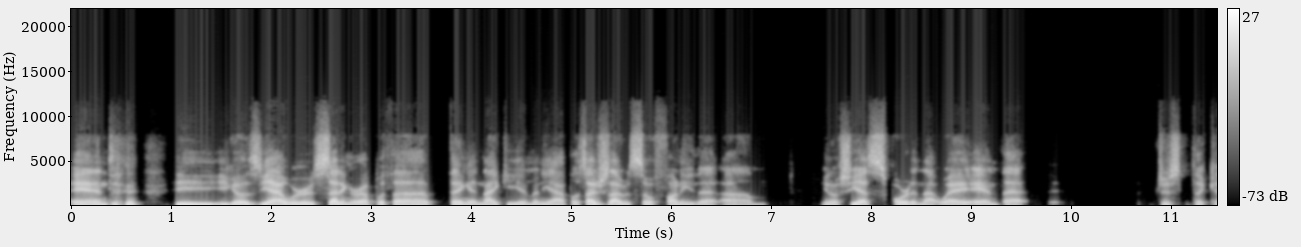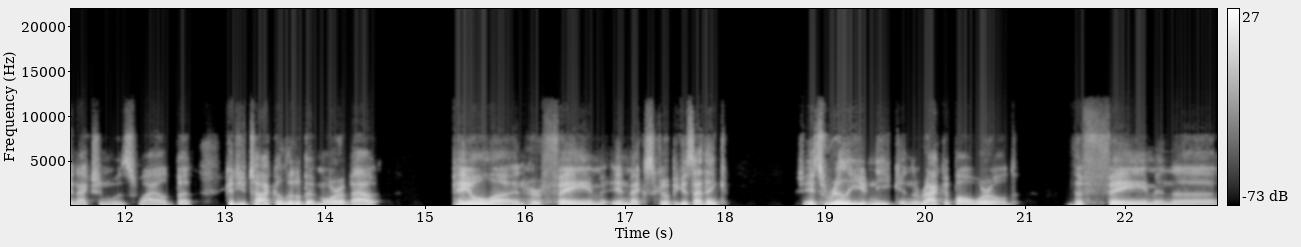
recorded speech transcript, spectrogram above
And he he goes, "Yeah, we're setting her up with a thing at Nike in Minneapolis." I just thought it was so funny that um, you know she has support in that way, and that just the connection was wild. But could you talk a little bit more about Paola and her fame in Mexico? Because I think it's really unique in the racquetball world. The fame and the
